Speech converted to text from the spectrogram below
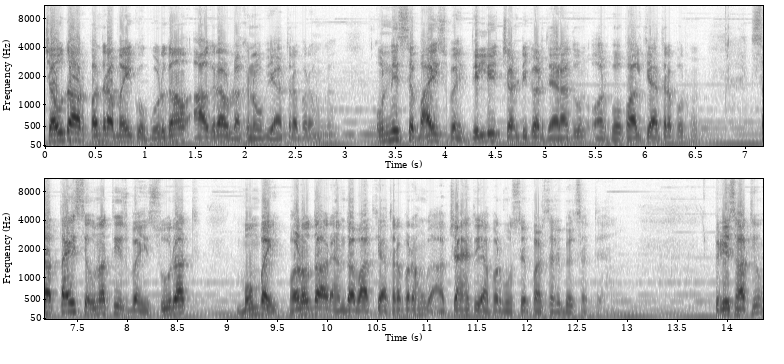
चौदह और पंद्रह मई को गुड़गांव, आगरा और लखनऊ की यात्रा पर रहूँगा। उन्नीस से बाईस मई दिल्ली, चंडीगढ़, देहरादून और भोपाल की यात्रा पर हूँ। सत्ताईस से उनतीस मई सूरत, मुंबई, बड़ौदा और अहमदाबाद की यात्रा पर रहूँगा। आप चाहें तो यहाँ पर मुझसे पर्सनली मिल सकते हैं। प्रिय साथियों,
